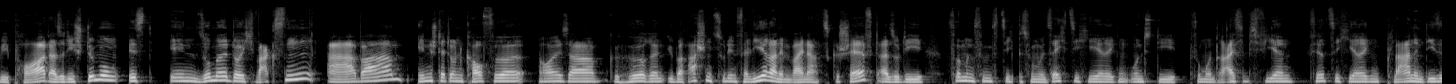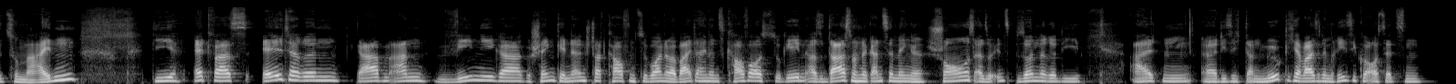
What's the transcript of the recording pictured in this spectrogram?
Report. Also die Stimmung ist in Summe durchwachsen, aber Innenstädte und Kaufhäuser gehören überraschend zu den Verlierern im Weihnachtsgeschäft. Also die 55 bis 65-Jährigen und die 35 bis 44-Jährigen planen diese zu meiden. Die etwas Älteren gaben an, weniger Geschenke in der Innenstadt kaufen zu wollen, aber weiterhin ins Kaufhaus zu gehen. Also da ist noch eine ganze Menge Chance. Also insbesondere die Alten, äh, die sich dann möglicherweise dem Risiko aussetzen,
